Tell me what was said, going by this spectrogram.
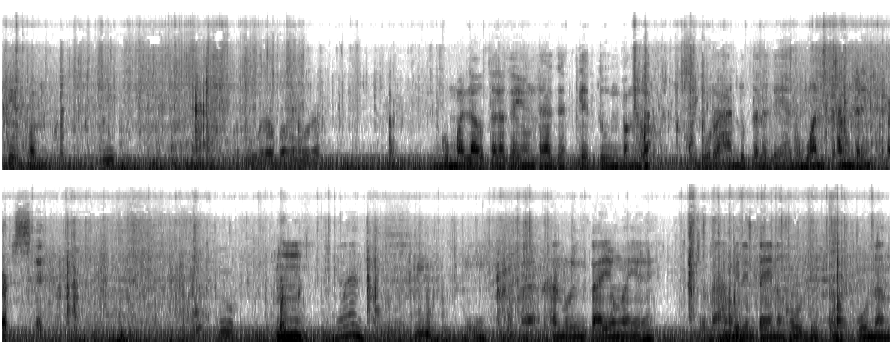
Okay, pag Mura-mura. gumalaw talaga yung dagat getong bangga. Sigurado talaga yan 100% mm. yan. Eh, ah, ano rin tayo ngayon eh? Marami rin tayo ng huli. Unang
